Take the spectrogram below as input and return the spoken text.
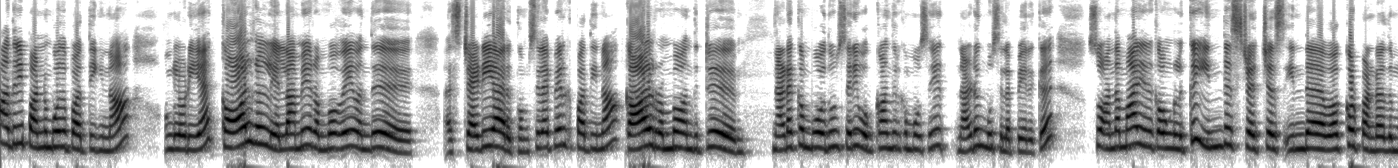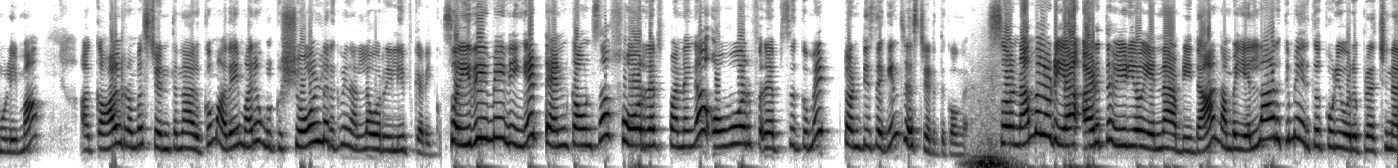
மாதிரி பண்ணும்போது பார்த்தீங்கன்னா உங்களுடைய கால்கள் எல்லாமே ரொம்பவே வந்து ஸ்டடியாக இருக்கும். சில பேருக்கு பார்த்தீங்கன்னா கால் ரொம்ப வந்துட்டு நடக்கும் போதும் சரி உட்காந்துருக்கும் போதும் சரி நடுங்கும் சில பேருக்கு. ஸோ அந்த மாதிரி இருக்கவங்களுக்கு இந்த ஸ்ட்ரெச்சஸ் இந்த ஒர்க் அவுட் பண்ணுறது மூலிமா கால் ரொம்ப ஸ்ட்ரென்த்தனாக இருக்கும். அதே மாதிரி உங்களுக்கு ஷோல்டருக்குமே நல்ல ஒரு ரிலீஃப் கிடைக்கும். ஸோ இதையுமே நீங்கள் டென் கவுண்ட்ஸாக ஃபோர் ரெப்ஸ் பண்ணுங்க. ஒவ்வொரு ரெப்ஸுக்குமே டுவெண்ட்டி செகண்ட்ஸ் ரெஸ்ட் எடுத்துக்கோங்க. ஸோ நம்மளுடைய அடுத்த வீடியோ என்ன அப்படின்னா நம்ம எல்லாருக்குமே இருக்கக்கூடிய ஒரு பிரச்சனை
